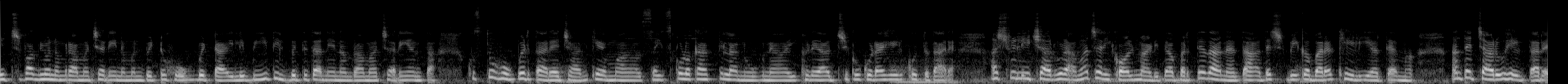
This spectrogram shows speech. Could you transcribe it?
ನಿಜವಾಗ್ಲೂ ನಮ್ಮ ರಾಮಾಚಾರಿ ನಮ್ಮನ್ನು ಬಿಟ್ಟು ಹೋಗ್ಬಿಟ್ಟ. ಇಲ್ಲಿ ಬೀದಿಲಿ ಬಿದ್ದಿದ್ದಾನೆ ನಮ್ಮ ರಾಮಾಚಾರಿ ಅಂತ ಕುಸ್ತು ಹೋಗ್ಬಿಡ್ತಾರೆ ಜಾನಕಿ ಅಮ್ಮ ಸಹಿಸ್ಕೊಳಕ್ಕಾಗ್ತಿಲ್ಲ ನೋವನ್ನ ಈ ಕಡೆ ಅಜ್ಜಿಗೂ ಕೂಡ ಹೇಳ್ಕೊತಿದ್ದಾರೆ ಅಷ್ಟರಲ್ಲಿ ಚಾರು, ರಾಮಾಚಾರಿ ಕಾಲ್ ಮಾಡಿದ್ದ. ಬರ್ತಿದಾನ ಅಂತ ಆದಷ್ಟು ಬೇಗ ಬರಕ್ಕೆ ಹೇಳಿ ಅತ್ತೆ ಅಮ್ಮ. ಅಂತ ಚಾರು ಹೇಳ್ತಾರೆ.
